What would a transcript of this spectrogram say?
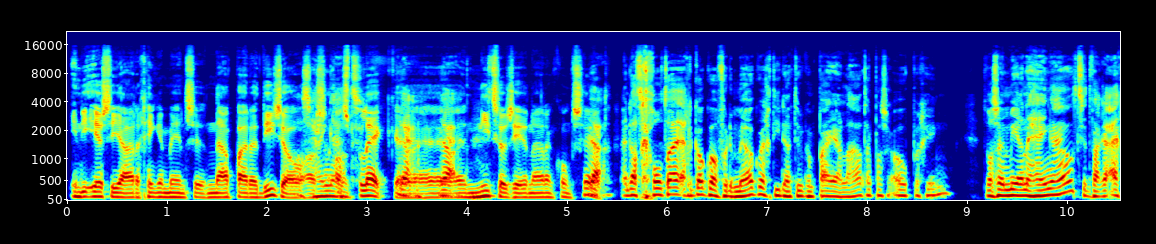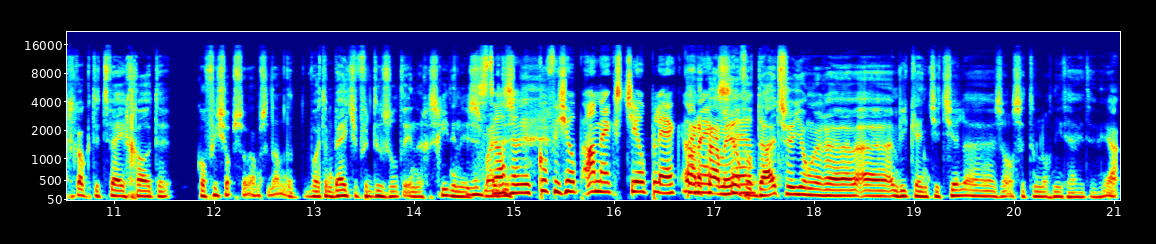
In die eerste jaren gingen mensen naar Paradiso Als als, plek. En Niet zozeer naar een concert. Ja, en dat gold eigenlijk ook wel voor de Melkweg, die natuurlijk een paar jaar later pas open ging. Het was een, meer een hangout. Het waren eigenlijk ook de twee grote coffeeshops van Amsterdam. Dat wordt een beetje verdoezeld in de geschiedenis. Dus het maar was dat is- een koffieshop, annex, chillplek. nou, er annex, kwamen heel eh, veel Duitse jongeren eh, een weekendje chillen, zoals het toen nog niet heette. Ja.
